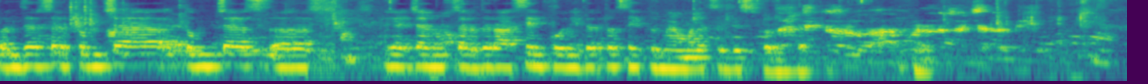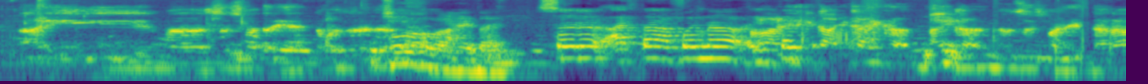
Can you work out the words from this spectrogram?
पण जर सर तुमच्या तुमच्या अं, याच्यानुसार जर असेल कोणी तर तसंही तुम्ही आम्हाला सजेस्ट करू ते शकता करू. हा म्हणूनच विचारलं मी. आणि अं, सुषमाताई आहेत ना हो बाजूला? हो आहेत आहेत सर आता आपण आणि ऐका ऐका ऐका ऐका सुषमाताई त्यांना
